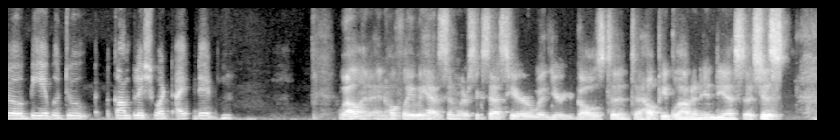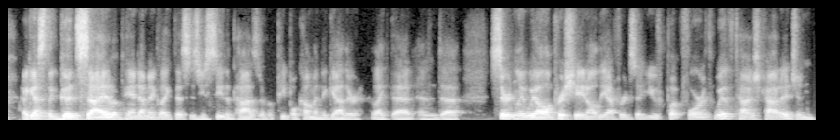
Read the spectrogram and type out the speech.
uh, be able to accomplish what I did. Well, and, and hopefully we have similar success here with your, goals to, to help people out in India. So it's just, I guess the good side of a pandemic like this is you see the positive of people coming together like that. And uh, certainly we all appreciate all the efforts that you've put forth with Taj Cottage. And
